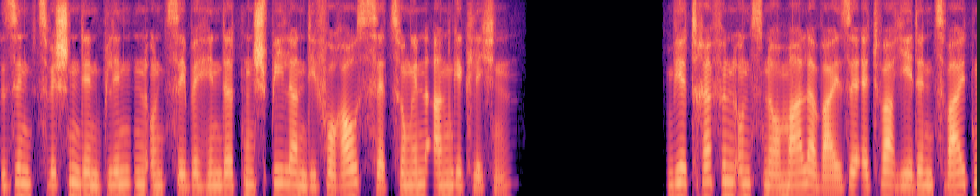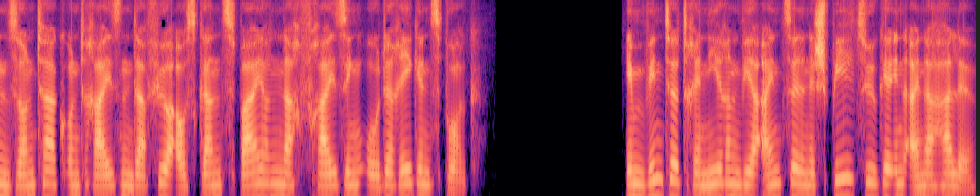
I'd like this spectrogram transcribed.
sind zwischen den blinden und sehbehinderten Spielern die Voraussetzungen angeglichen. Wir treffen uns normalerweise etwa jeden zweiten Sonntag und reisen dafür aus ganz Bayern nach Freising oder Regensburg. Im Winter trainieren wir einzelne Spielzüge in einer Halle.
